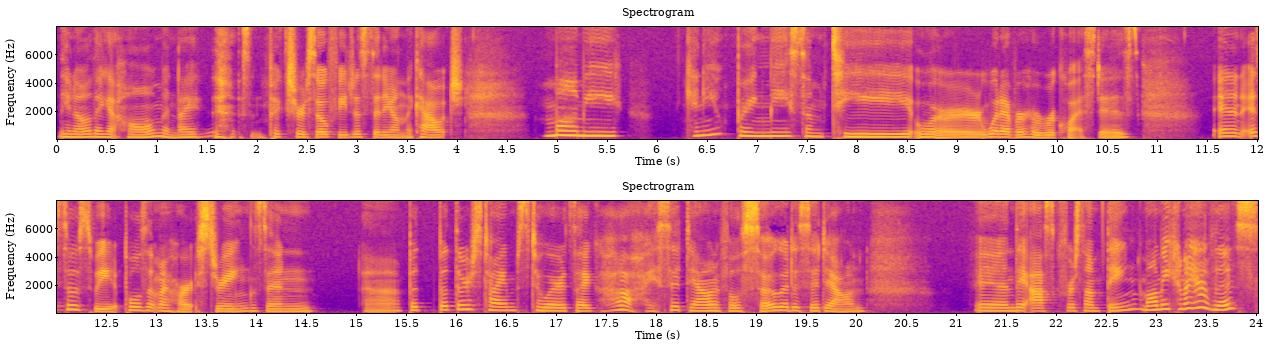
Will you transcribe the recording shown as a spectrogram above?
you know, they get home and I picture Sophie just sitting on the couch. Mommy, can you bring me some tea or whatever her request is? And it's so sweet. It pulls at my heartstrings and uh, but but there's times to where it's like, oh, I sit down. It feels so good to sit down. And they ask for something. Mommy, can I have this?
